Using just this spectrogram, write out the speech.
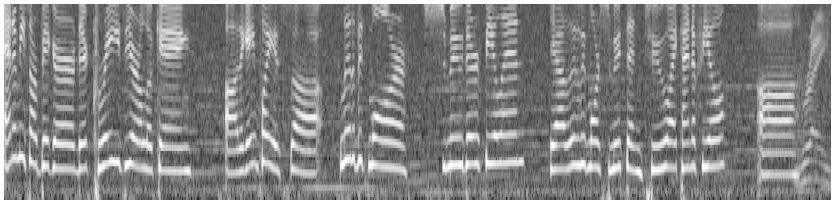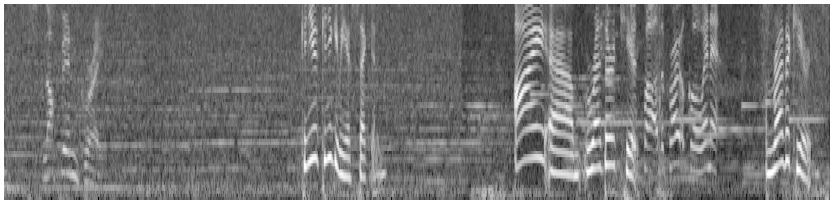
Enemies are bigger, they're crazier looking. Uh, the gameplay is uh, a little bit more smoother feeling. Yeah, a little bit more smooth than 2, I kind of feel. Uh, Rain. Snuffing great. can you can you give me a second? I am rather curious. Just part of the protocol, innit? I'm rather curious.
